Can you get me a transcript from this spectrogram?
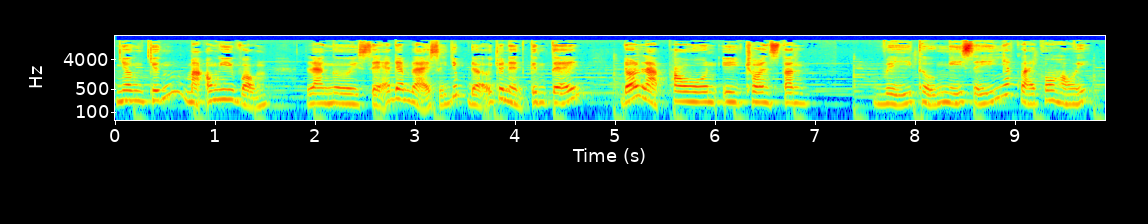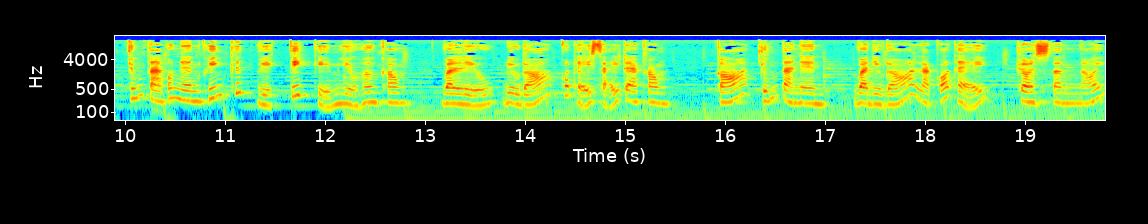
nhân chứng mà ông hy vọng là người sẽ đem lại sự giúp đỡ cho nền kinh tế, đó là Paul E. Johnston. Vị thượng nghị sĩ nhắc lại câu hỏi, chúng ta có nên khuyến khích việc tiết kiệm nhiều hơn không? Và liệu điều đó có thể xảy ra không? Có, chúng ta nên, và điều đó là có thể, Johnston nói.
